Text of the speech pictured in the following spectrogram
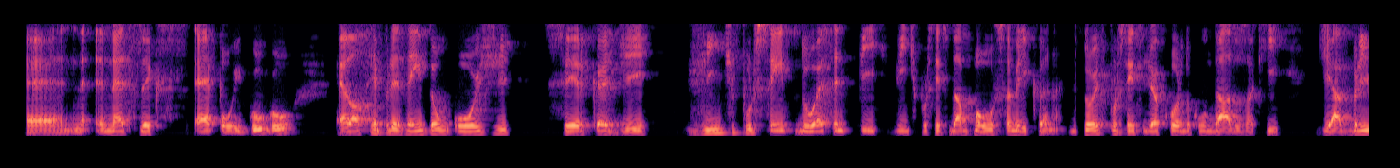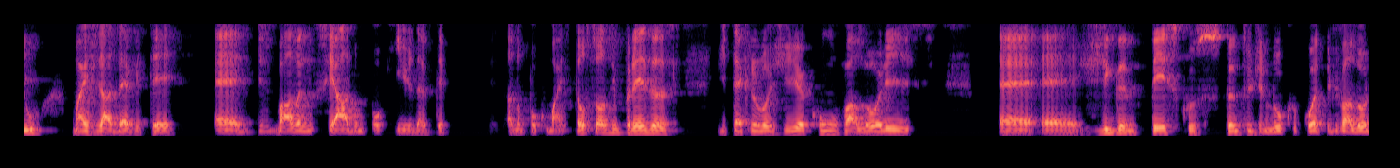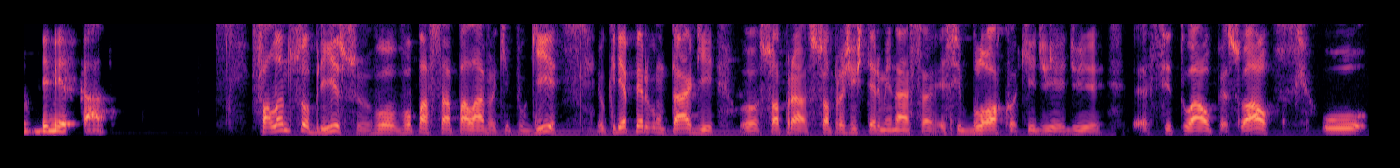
é, Netflix, Apple e Google, elas representam hoje cerca de 20% do S&P, 20% da bolsa americana, 18% de acordo com dados aqui de abril, mas já deve ter é, desbalanceado um pouquinho, deve ter pesado um pouco mais. Então são as empresas de tecnologia com valores é, é, gigantescos, tanto de lucro quanto de valor de mercado. Falando sobre isso, vou, vou passar a palavra aqui para o Gui. Eu queria perguntar, Gui, só para só a gente terminar essa, esse bloco aqui de, de é, situar o pessoal, o,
